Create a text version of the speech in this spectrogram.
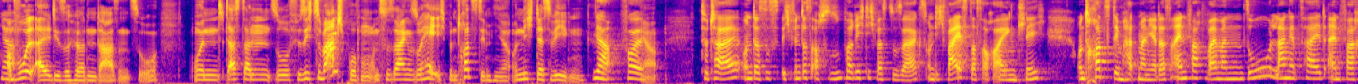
ja. obwohl all diese Hürden da sind, so. Und das dann so für sich zu beanspruchen und zu sagen, so, hey, ich bin trotzdem hier und nicht deswegen. Ja, voll. Ja. Total. Und das ist, ich finde das auch super richtig, was du sagst. Und ich weiß das auch eigentlich. Und trotzdem hat man ja das einfach, weil man so lange Zeit einfach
